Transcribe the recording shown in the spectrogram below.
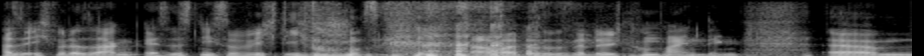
also ich würde sagen, es ist nicht so wichtig, worum es geht, aber das ist natürlich nur mein Ding. Ähm,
